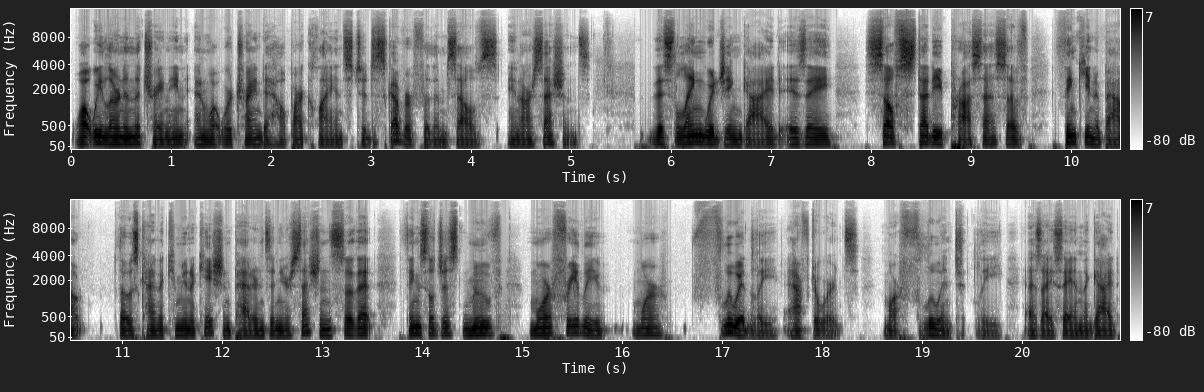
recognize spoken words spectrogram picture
what we learn in the training and what we're trying to help our clients to discover for themselves in our sessions. This languaging guide is a self study process of thinking about those kind of communication patterns in your sessions so that things will just move more freely, more fluidly afterwards, more fluently, as I say in the guide.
